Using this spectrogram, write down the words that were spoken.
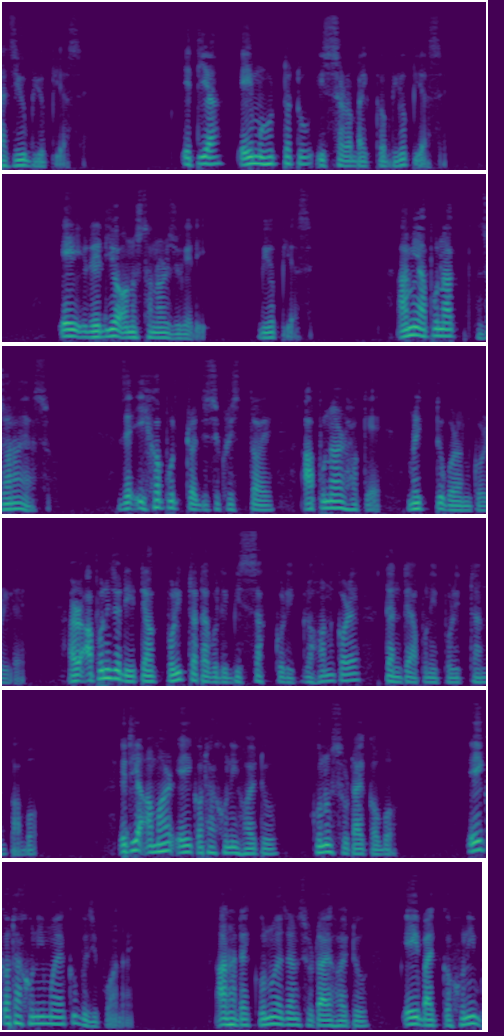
আজিও বিয়পি আছে। এতিয়া এই মুহূৰ্ততো ঈশ্বৰৰ বাক্য বিয়পি আছে। এই ৰেডিঅ' অনুষ্ঠানৰ যোগেদি বিয়পি আছে। আমি আপোনাক জনাই আছো যে ঈশপুত্ৰ যীশুখ্ৰীষ্টই আপোনাৰ হকে মৃত্যুবৰণ কৰিলে আৰু আপুনি যদি তেওঁক পৰিত্ৰাতা বুলি বিশ্বাস কৰি গ্ৰহণ কৰে তেন্তে আপুনি পৰিত্ৰাণ পাব। এতিয়া আমাৰ এই কথা শুনি হয়তো কোনো শ্ৰোতাই কব এই কথা শুনি মই একো বুজি পোৱা নাই। আনহাতে কোনো এজন শ্ৰোতাই হয়তো এই বাক্য শুনিব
